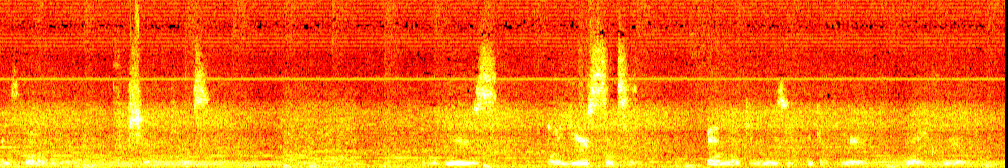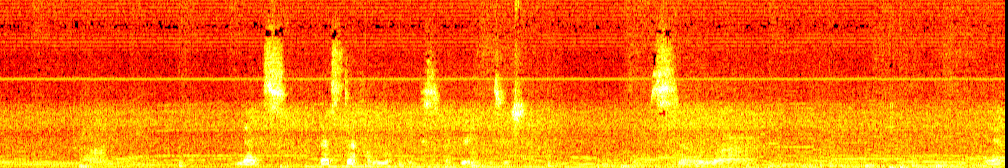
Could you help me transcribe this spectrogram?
is gonna be remembered for sure because in the years in the years since he's been making music, you can hear it very clearly. Um, and that's that's definitely what makes a great musician. So uh, yeah,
